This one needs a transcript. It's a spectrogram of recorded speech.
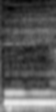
day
